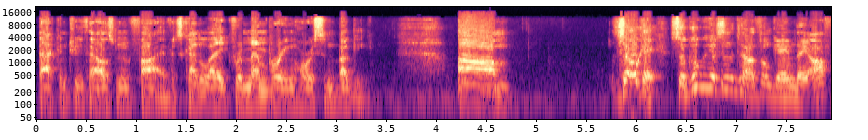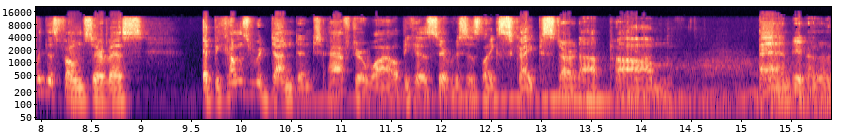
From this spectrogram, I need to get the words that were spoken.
back in 2005. It's kind of like remembering horse and buggy. Um, so okay, so Google gets in the telephone game. They offered this phone service. It becomes redundant after a while because services like Skype start up, um, and you know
